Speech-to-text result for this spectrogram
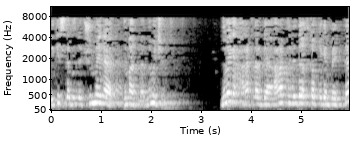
lekin sizlar bunday tushunmanglar demadilar nima uchun? Nimaga arablarga arab tilida xitob qilgan paytda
